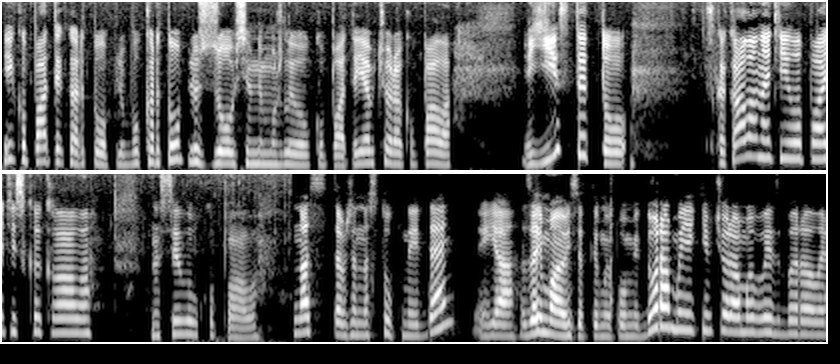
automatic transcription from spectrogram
і копати картоплю, бо картоплю зовсім неможливо копати. Я вчора копала їсти, то Скакала на тій лопаті, скакала, на силу вкопала. У нас це вже наступний день. Я займаюся тими помідорами, які вчора ми визбирали.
